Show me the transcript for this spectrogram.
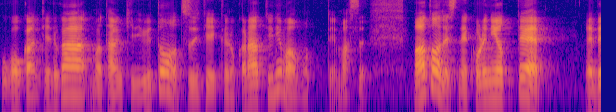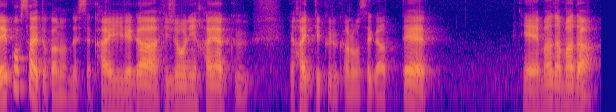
方向感っていうのが、まあ、短期でいうと続いていくのかなというふうには思っています。まあ、あとはですねこれによって米国債とかのですね買い入れが非常に早く入ってくる可能性があって、えー、まだまだ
